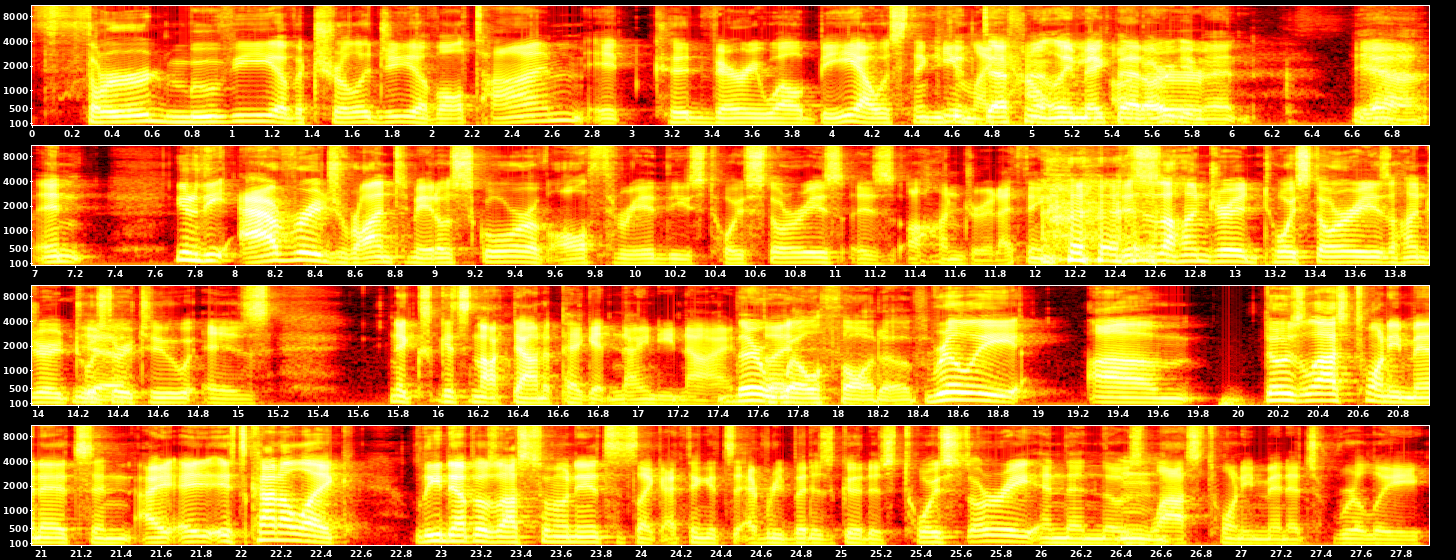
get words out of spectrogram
third movie of a trilogy of all time? It could very well be. I was thinking You could like definitely make that other- argument. Yeah. Yeah. and you know the average Rotten Tomato score of all three of these Toy Stories is hundred. I think this is hundred. Toy Story is hundred. Toy Yeah. Story Two is Nick gets knocked down a peg at ninety nine. They're well thought of. Really, um, those last twenty minutes, and I- it's kind of like leading up those last twenty minutes. It's like I think it's every bit as good as Toy Story, and then those Mm. last twenty minutes really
